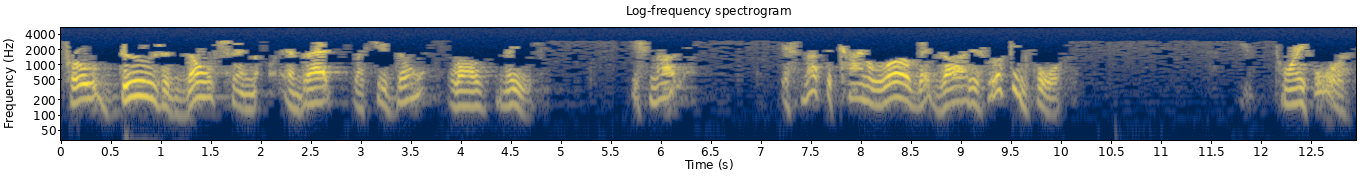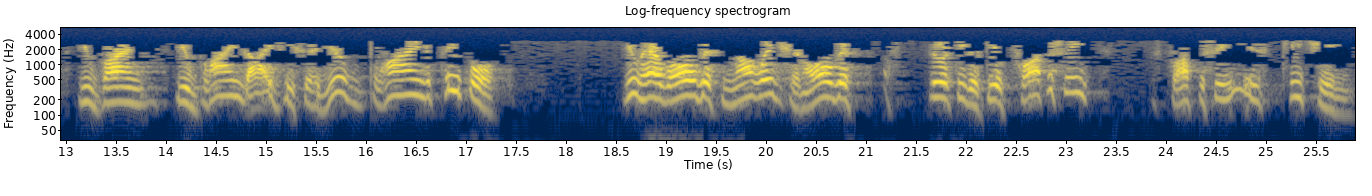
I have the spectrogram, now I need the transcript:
pro do's and don'ts and, and that, but you don't love me. It's not, it's not the kind of love that God is looking for. 24. You blind, you blind guys, he said. You're blind people. You have all this knowledge and all this ability to give prophecy. Prophecy is teaching.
